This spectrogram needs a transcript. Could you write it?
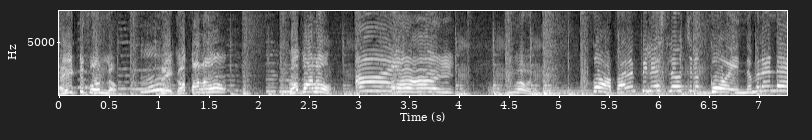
నైట్ ఫోన్లో రే గోపాలం. గోపాలం. ఆయ్. నువ్వెవరు? గోపాలం ప్లేస్లో వచ్చిన గోయిందమనండి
